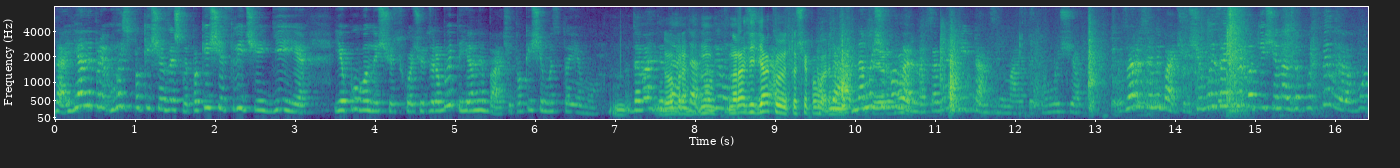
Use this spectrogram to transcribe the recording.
Да, я не при... Ми ж поки що зайшли, поки ще слідчі дії, яку вони щось хочуть зробити, я не бачу. Поки що ми стоїмо. Давайте Добре. да, да, ну, подивимося, наразі що дякую, то ще Так, повернемось. да, ми ще повернемося, ви йдіть там знімайте, тому що зараз я не бачу, що ми зайшли, поки що нас запустили, а вот,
